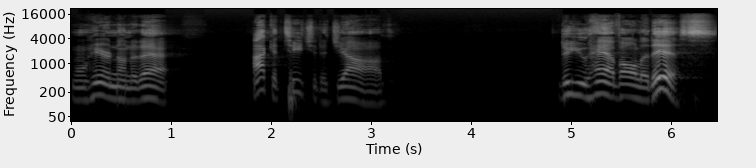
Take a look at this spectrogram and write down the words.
Won't hear none of that. I could teach you the job. Do you have all of this?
